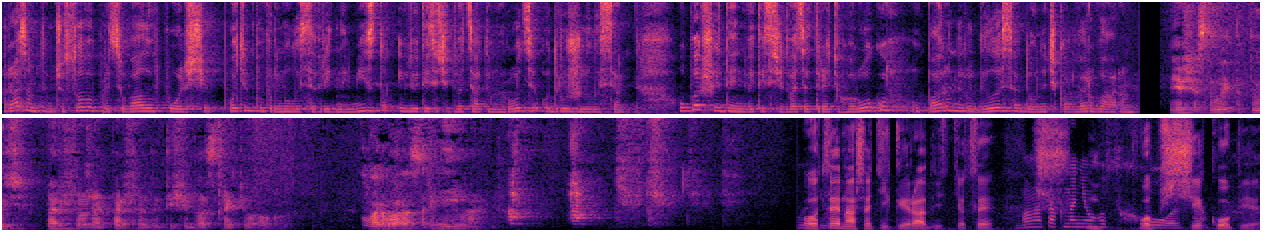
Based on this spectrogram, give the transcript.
Разом тимчасово працювали в Польщі. Потім повернулися в рідне місто і в 2020 році одружилися. У перший день 2023 року у пари народилася донечка Варвара. Я щасливий татусь 1.01.2023 року. Варвара Сергіївна. Оце наша тільки радість, оце Вона так на нього схожа. взагалі копія.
